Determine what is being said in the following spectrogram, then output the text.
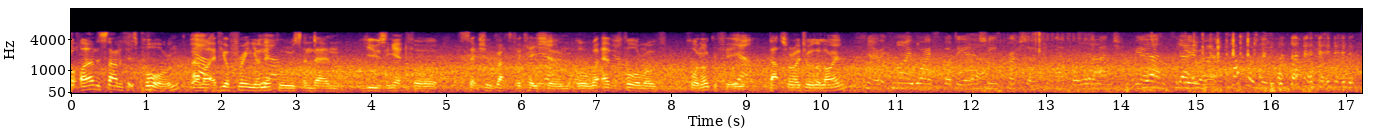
I understand if it's porn Yeah. and like if you're freeing your Yeah. nipples and then using it for sexual gratification Yeah. or whatever Yeah. form of pornography. Yeah. That's where I draw the line. you know, it's my wife's body and she's precious and therefore other Yeah. men shouldn't be able Yeah, to yeah, view exactly. it. That's what really comes down to. it's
